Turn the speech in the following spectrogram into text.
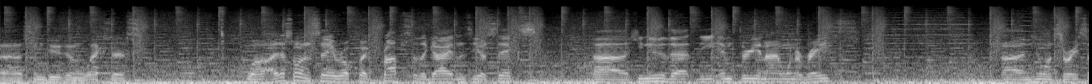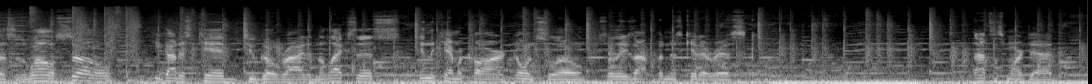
uh, some dude in a Lexus. Well, I just want to say real quick, props to the guy in the Z06. Uh, he knew that the M3 and I want to race, uh, and he wants to race us as well. So he got his kid to go ride in the Lexus, in the camera car, going slow, so that he's not putting his kid at risk. That's a smart dad.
